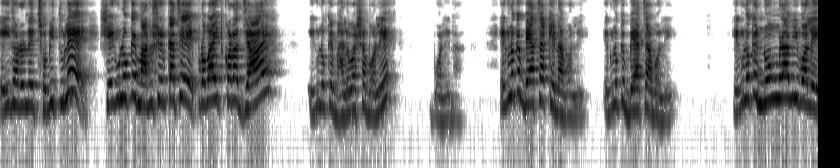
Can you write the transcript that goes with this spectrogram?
এই ধরনের ছবি তুলে সেগুলোকে মানুষের কাছে প্রোভাইড করা যায়, এগুলোকে ভালোবাসা বলে বলে না। এগুলোকে বেচা কেনা বলে, এগুলোকে বেচা বলে, এগুলোকে নোংরামি বলে,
